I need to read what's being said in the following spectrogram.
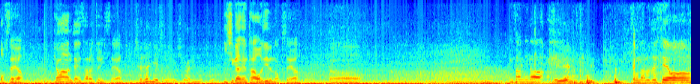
없어요. 평화광장에 사람 좀 있어요. 저녁에 있어요 이 시간에는 없어요 이 시간엔 다 어디든 없어요. 어. 감사합니다. 예. 좋은 하루 되세요.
